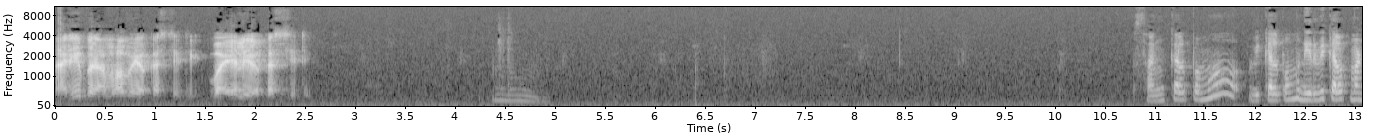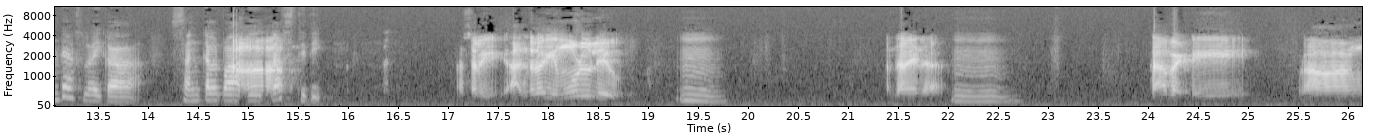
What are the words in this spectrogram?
అది బ్రహ్మం యొక్క స్థితి బయలు యొక్క స్థితి. సంకల్పము వికల్పము నిర్వికల్పం అంటే అసలు ఇక సంకల్పాతీత ఆ. స్థితి అసలు అందులో ఈ మూడు లేవు ఉమ్, కాబట్టి ప్రాంగ్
